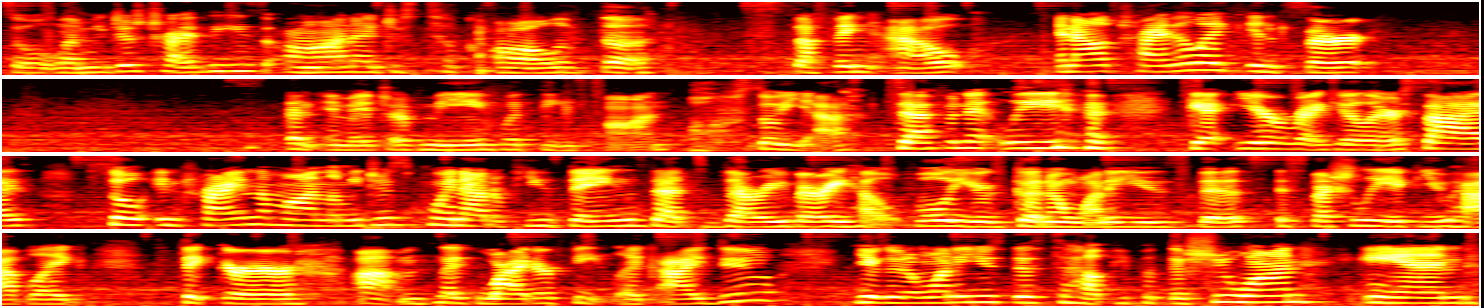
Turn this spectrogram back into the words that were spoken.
So let me just try these on. I just took all of the stuffing out and I'll try to like insert an image of me with these on. Oh, so yeah definitely get your regular size. So in trying them on let me just point out a few things that's very very helpful. You're gonna want to use this especially if you have like thicker um, like wider feet like I do. You're gonna want to use this to help you put the shoe on and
